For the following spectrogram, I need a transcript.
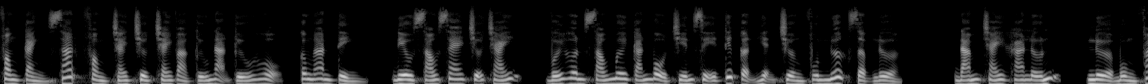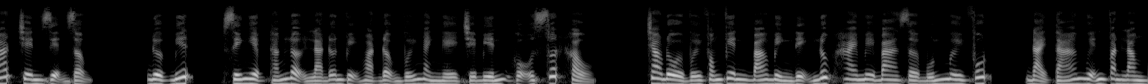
phòng cảnh sát phòng cháy chữa cháy và cứu nạn cứu hộ, công an tỉnh, điều 6 xe chữa cháy, với hơn 60 cán bộ chiến sĩ tiếp cận hiện trường phun nước dập lửa. Đám cháy khá lớn, lửa bùng phát trên diện rộng. Được biết, xí nghiệp Thắng Lợi là đơn vị hoạt động với ngành nghề chế biến gỗ xuất khẩu. Trao đổi với phóng viên báo Bình Định lúc 23 giờ 40 phút, Đại tá Nguyễn Văn Long,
